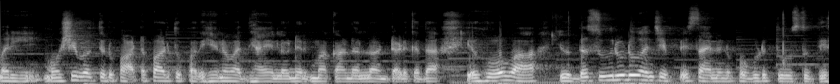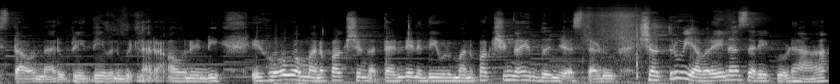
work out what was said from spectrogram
మరి మోషే భక్తుడు పాట పాడుతూ పదిహేనవ అధ్యాయంలో నిర్మాకాండంలో అంటాడు కదా యహోవా యుద్ధ సూర్యుడు అని చెప్పేసి ఆయనను పొగుడుతూ స్తుతిస్తా ఉన్నారు. ప్రియ దేవుని బిడ్డారా అవునండి. యహోవా మన పక్షంగా తండ్రిని దేవుడు మన పక్షంగా యుద్ధం చేస్తాడు. శత్రువు ఎవరైనా సరే కూడా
